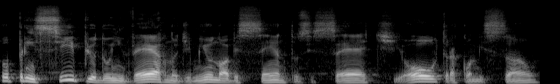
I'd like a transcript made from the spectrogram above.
No princípio do inverno de 1907, outra comissão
